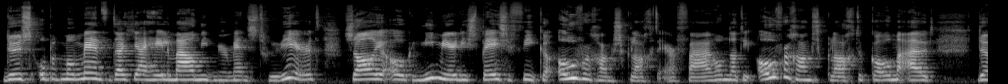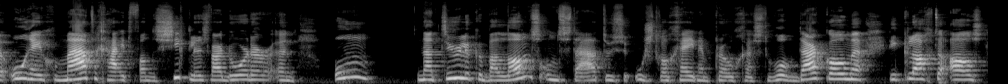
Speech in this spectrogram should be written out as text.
Dus op het moment dat jij helemaal niet meer menstrueert, zal je ook niet meer die specifieke overgangsklachten ervaren, omdat die overgangsklachten komen uit de onregelmatigheid van de cyclus, waardoor er een on natuurlijke balans ontstaat tussen oestrogeen en progesteron. Daar komen die klachten als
